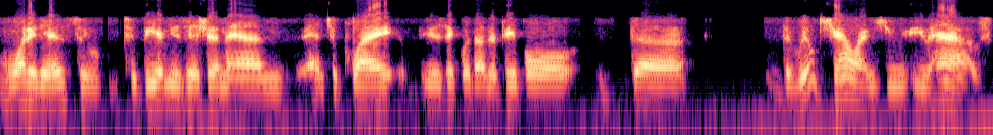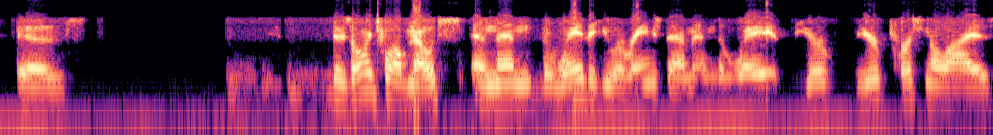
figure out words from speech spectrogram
what it is to to be a musician and and to play music with other people the the real challenge you you have is there's only 12 notes and then the way that you arrange them and the way your your personalized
